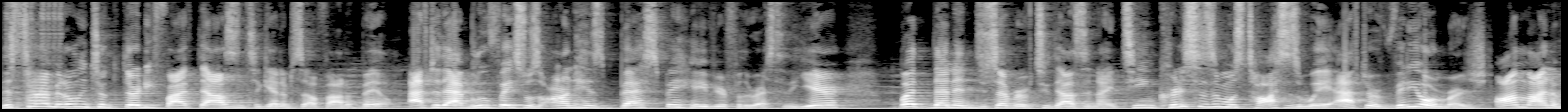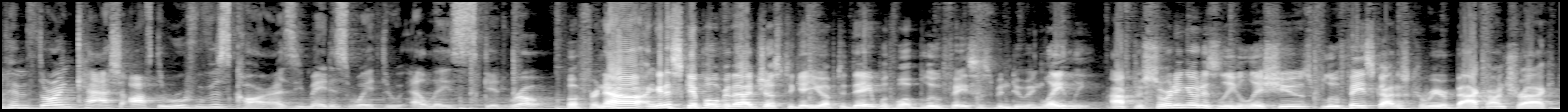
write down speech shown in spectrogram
This time it only took 35000 to get himself out of bail. After that, Blueface was on his best behavior for the rest of the year, but then in December of 2019, criticism was tossed his way after a video emerged online of him throwing cash off the roof of his car as he made his way through LA's Skid Row. But for now, I'm gonna skip over that just to get you up to date with what Blueface has been doing lately. After sorting out his legal issues, Blueface got his career back on track,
